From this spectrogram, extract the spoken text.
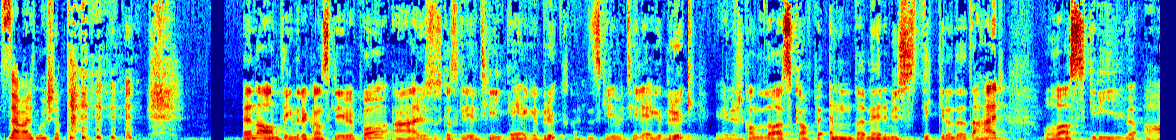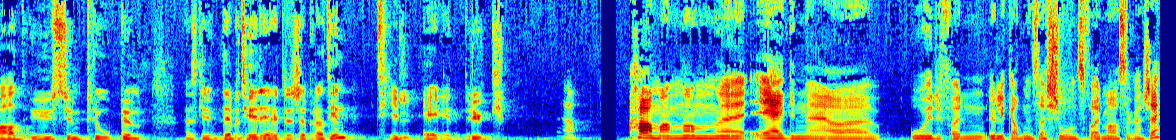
Så det var litt morsomt. En annen ting dere kan skrive på, er hvis du skal skrive til eget bruk. Så kan du skrive til eget bruk, eller så kan du da skape enda mer mystikk rundt dette her, og da skrive ad usum propium. Det betyr rett og slett på latin til eget bruk. Ja. Har man noen eh, egne eh, ord for ulike administrasjonsformer også, kanskje?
